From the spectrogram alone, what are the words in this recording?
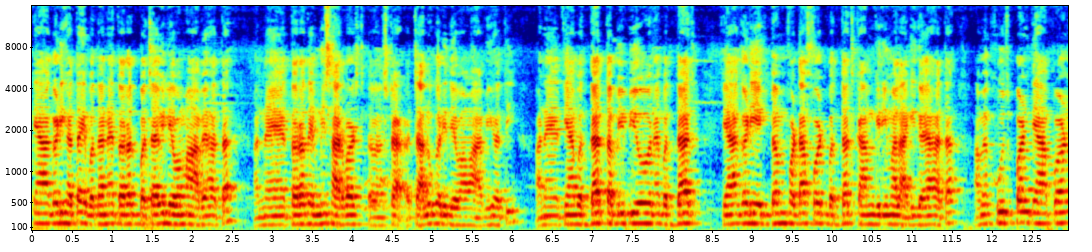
ત્યાં આગળ હતા, એ બધાને તરત બચાવી લેવામાં આવ્યા હતા અને તરત એમની સારવાર ચાલુ કરી દેવામાં આવી હતી. અને ત્યાં બધા જ તબીબીઓ અને બધા જ ત્યાં આગળ એકદમ ફટાફટ બધા જ કામગીરીમાં લાગી ગયા હતા. અમે ખુદ પણ ત્યાં પણ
